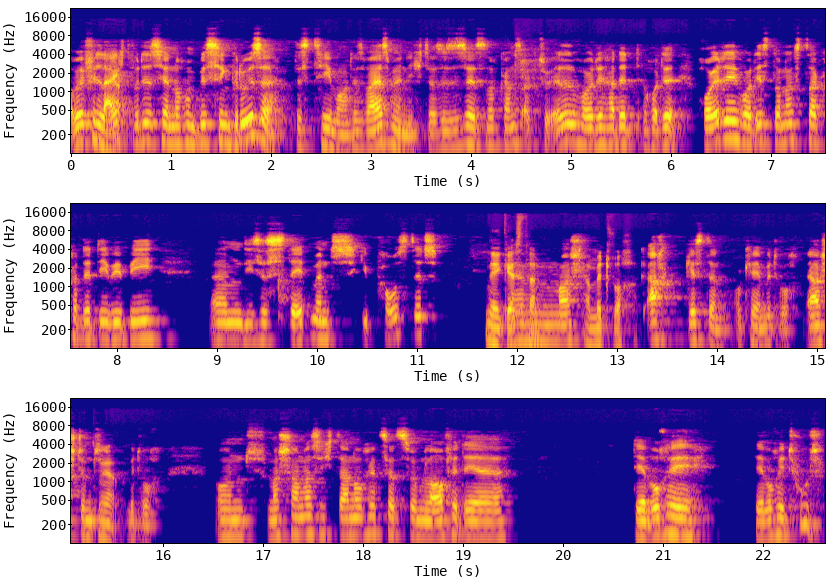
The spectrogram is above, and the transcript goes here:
Aber vielleicht ja. wird es ja noch ein bisschen größer, das Thema. Das weiß man nicht. Also es ist jetzt noch ganz aktuell. Heute hatte, heute, heute, heute ist Donnerstag, hat der DBB ähm, dieses Statement gepostet. Nee, gestern. Ähm, am Mittwoch. Ach, gestern. Okay, Mittwoch. Ja, stimmt. Ja. Mittwoch. Und mal schauen, was sich da noch jetzt, jetzt so im Laufe der, der Woche, der Woche tut.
